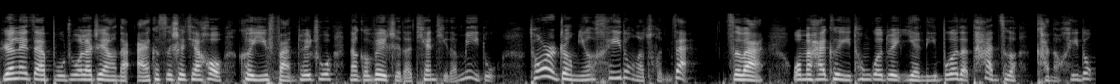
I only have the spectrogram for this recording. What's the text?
人类在捕捉了这样的 X 射线后，可以反推出那个位置的天体的密度，从而证明黑洞的存在。此外，我们还可以通过对引力波的探测看到黑洞。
